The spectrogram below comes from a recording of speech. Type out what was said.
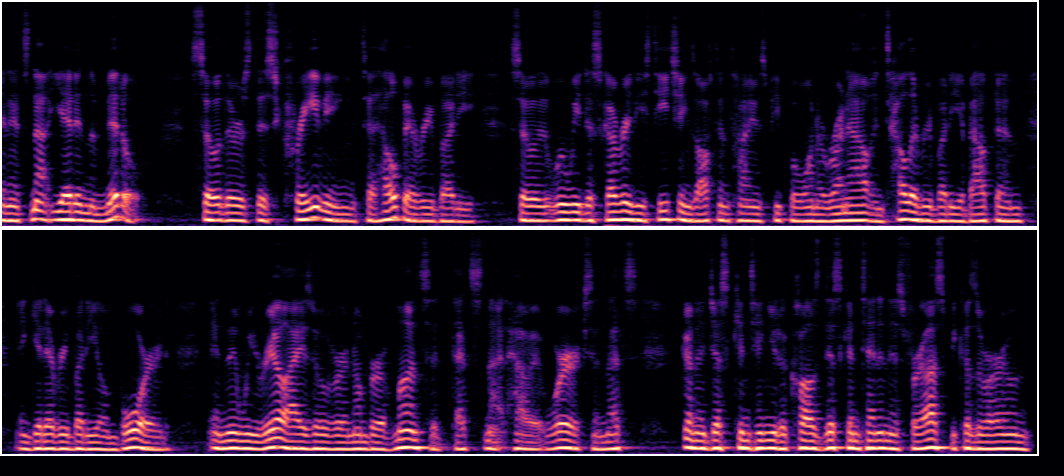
and it's not yet in the middle. So there's this craving to help everybody. So when we discover these teachings, oftentimes people want to run out and tell everybody about them and get everybody on board. And then we realize over a number of months that that's not how it works. And that's going to just continue to cause discontentedness for us because of our own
